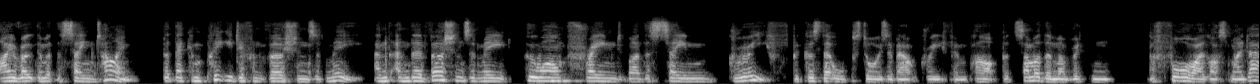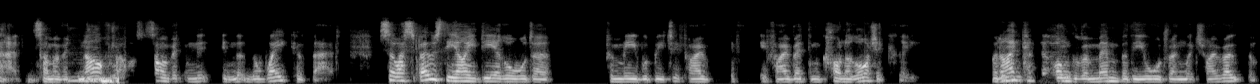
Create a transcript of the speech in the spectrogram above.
I wrote them at the same time but they're completely different versions of me. And, and they're versions of me who aren't framed by the same grief because they're all stories about grief in part, but some of them are written before I lost my dad, and some are written Mm. after, I lost- some are written in the, in the wake of that. So I suppose the ideal order for me would be to, if I if, if I read them chronologically, but I Mhm. can no longer remember the order in which I wrote them.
